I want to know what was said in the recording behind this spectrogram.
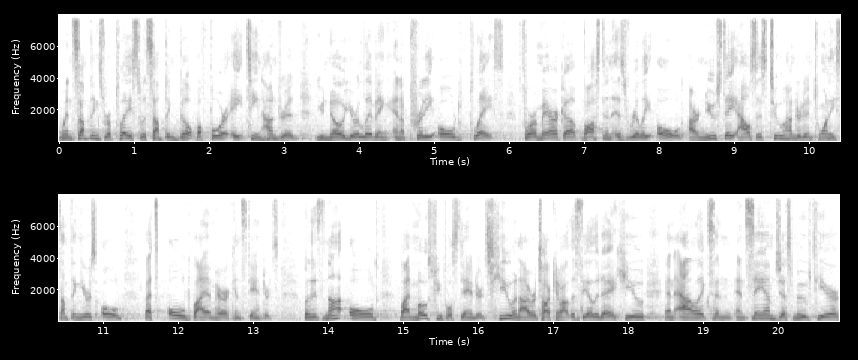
when something's replaced with something built before 1800, you know you're living in a pretty old place. For America, Boston is really old. Our new state house is 220 something years old. That's old by American standards but it's not old by most people's standards. Hugh and I were talking about this the other day. Hugh and Alex and, and Sam just moved here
